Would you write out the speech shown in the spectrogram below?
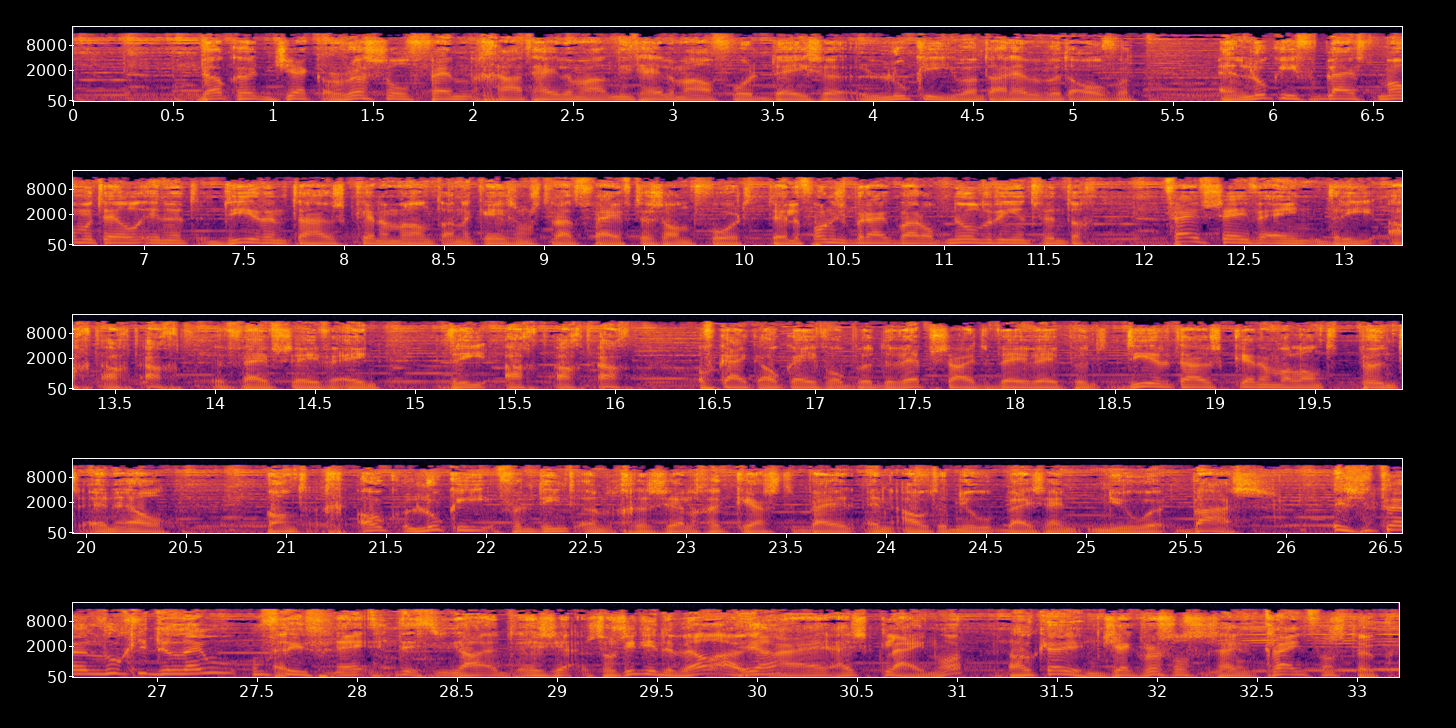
Welke Jack Russell-fan gaat helemaal, niet helemaal voor deze Loekie? Want daar hebben we het over. En Loekie verblijft momenteel in het dierentehuis Kennemerland... aan de Keesomstraat 5 te Zandvoort. Telefoon is bereikbaar op 023 571 3888. 571 3888. Of kijk ook even op de website www.dierenthuiskennemerland.nl. Want ook Loekie verdient een gezellige kerst bij, en oud en nieuw bij zijn nieuwe baas. Is het uh, Loekie de Leeuw, of Eh, niet? nee, dit ja, zo ziet hij er wel uit, Ja? maar hij, hij is klein hoor. Oké. Jack Russells zijn klein van stuk.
